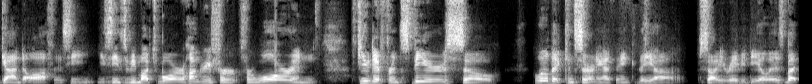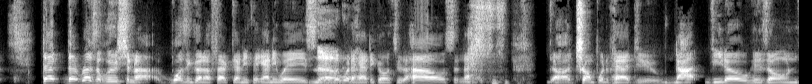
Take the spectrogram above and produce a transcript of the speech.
got into office. He he seems to be much more hungry for for war and a few different spheres. So a little bit concerning, I think the uh, Saudi Arabia deal is. But that that resolution uh, wasn't going to affect anything, anyways. No, it would have had to go through the House, and uh, Trump would have had to not veto his own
